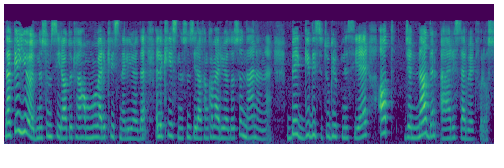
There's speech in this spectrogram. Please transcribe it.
Det er ikke jødene som sier at okay, han må være kristen eller jøde, eller kristne som sier at han kan være jøde også. Nei, nei, nei. Begge disse to gruppene sier at Jannah, den er reservert for oss.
